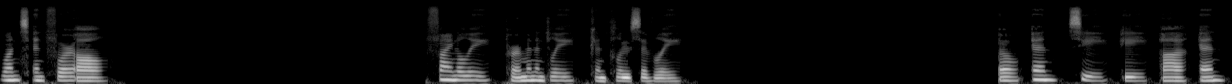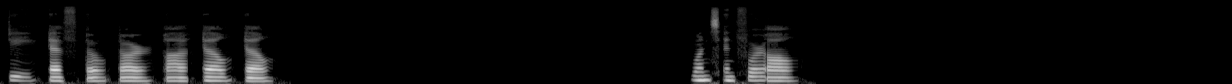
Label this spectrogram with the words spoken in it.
Once and for all. Finally, permanently, conclusively. O N C E A N D F O R A L L. Once and for all.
